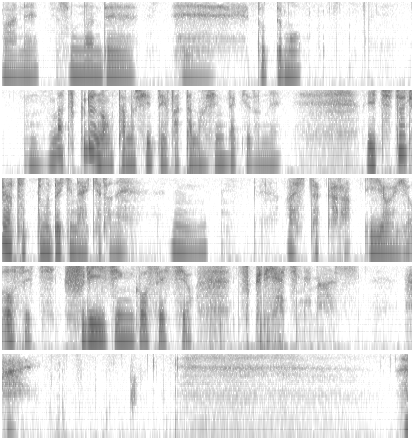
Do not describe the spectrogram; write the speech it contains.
まあねそんなんで、えー、とっても、うん、まあ作るのも楽しいといえば楽しいんだけどね。一度にはとってもできないけどね、うん、明日からいよいよおせちフリージングおせちを作り始めます。はい。え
